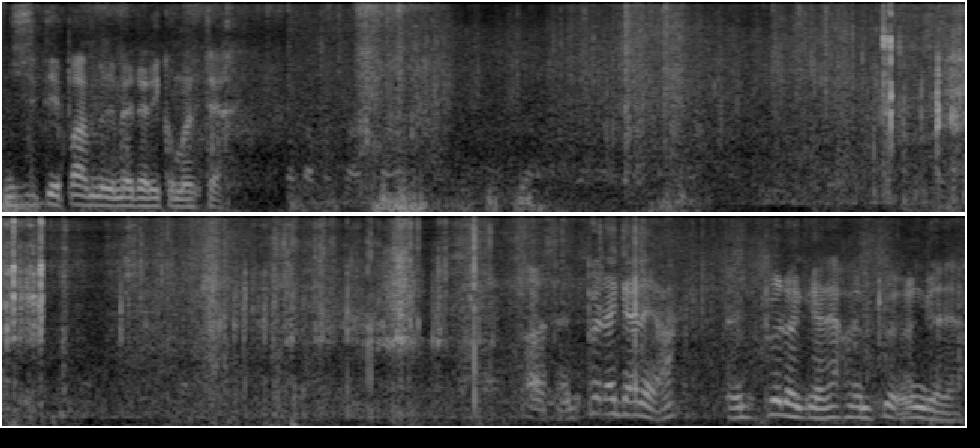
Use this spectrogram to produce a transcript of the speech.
n'hésitez pas à me le mettre dans les commentaires. Ah, c'est un peu la galère, hein. un peu la galère, un peu la galère.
